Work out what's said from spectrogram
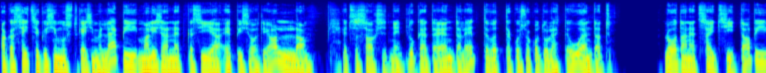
aga seitse küsimust käisime läbi, ma lisan need ka siia episoodi alla, et sa saaksid neid lugeda ja endale ette võtta, kui sa kodulehte uuendad. loodan, et said siit abi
